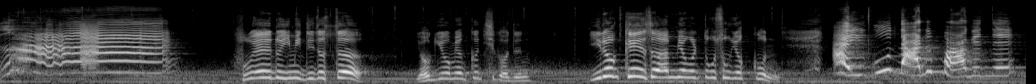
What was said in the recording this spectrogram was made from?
으아! 후회해도 이미 늦었어. 여기 오면 끝이거든. 이렇게 해서 한 명을 또 속였군. 아이고 나는 망했네.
